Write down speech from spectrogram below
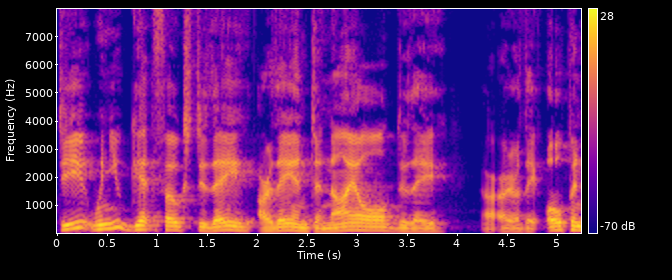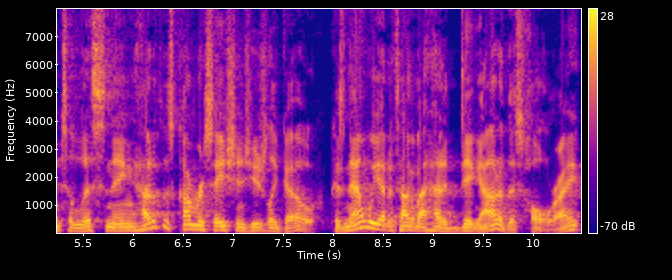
Do you when you get folks do they are they in denial? Do they are, they open to listening? How do those conversations usually go? Because now we got to talk about how to dig out of this hole, right?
